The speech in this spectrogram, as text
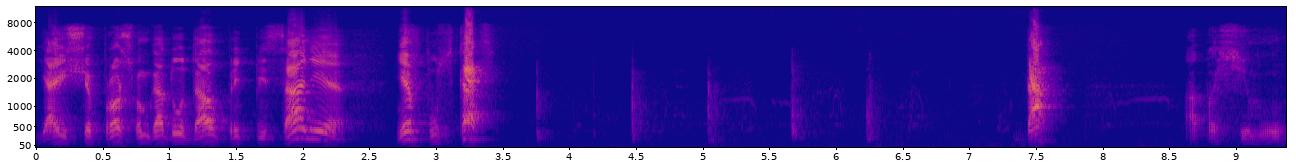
я еще в прошлом году дал предписание не впускать. Да, а посему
